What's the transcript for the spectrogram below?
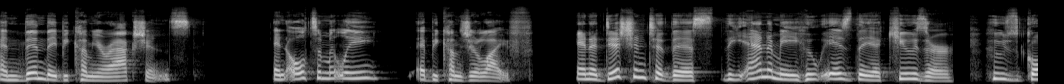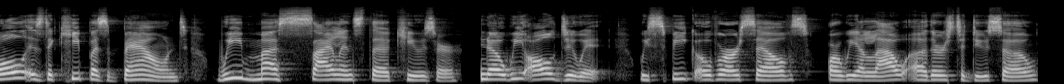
and then they become your actions. And ultimately, it becomes your life. In addition to this, the enemy, who is the accuser, whose goal is to keep us bound, we must silence the accuser. You know, we all do it. We speak over ourselves or we allow others to do so.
